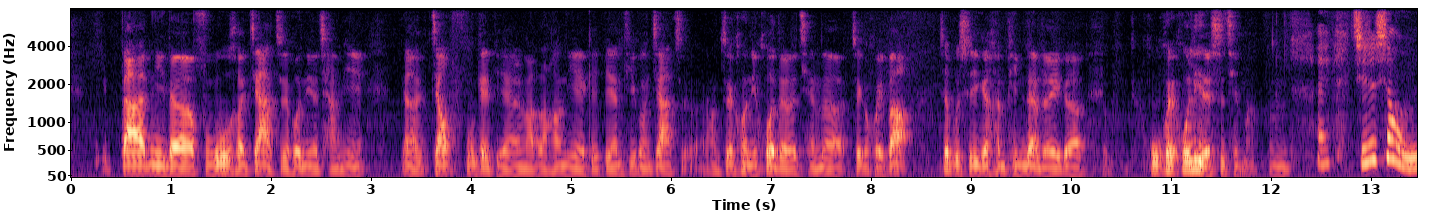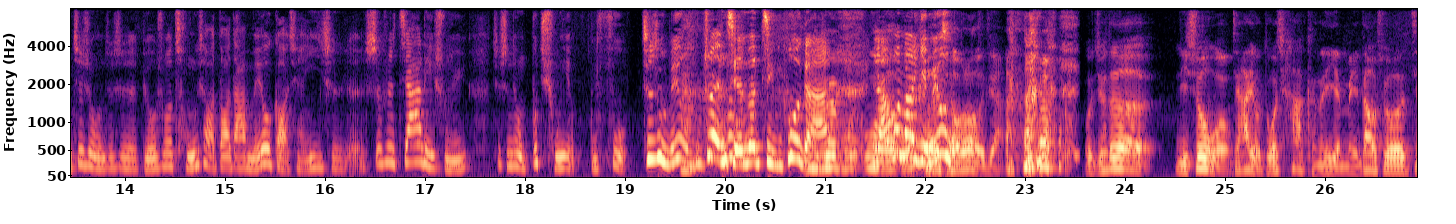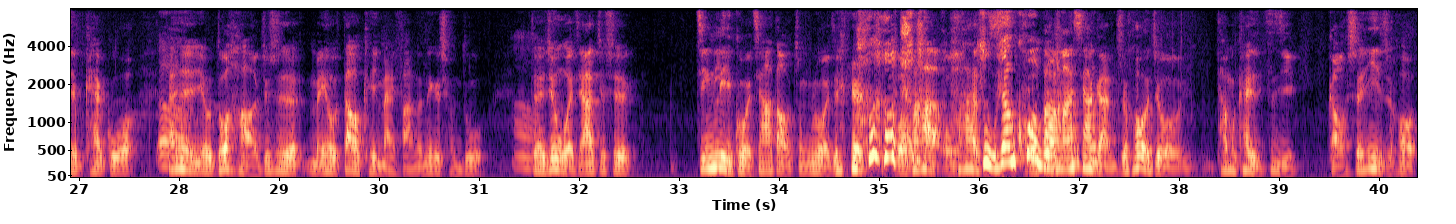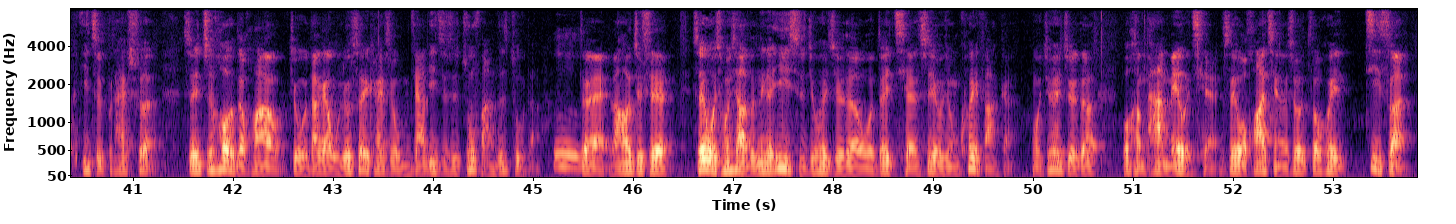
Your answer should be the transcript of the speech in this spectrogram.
把你的服务和价值或你的产品，呃，交付给别人了，然后你也给别人提供价值了，然后最后你获得了钱的这个回报，这不是一个很平等的一个？互惠互利的事情吗，嗯，哎，其实像我们这种，就是比如说从小到大没有搞钱意识的人，是不是家里属于就是那种不穷也不富，就是没有赚钱的紧迫感？然后呢，也没有穷了我家。我觉得你说我家有多差，可能也没到说揭不开锅，但是有多好，就是没有到可以买房的那个程度。对，就我家就是经历过家道中落，就是 我爸我爸祖上阔我，爸妈下岗之后就他们开始自己。搞生意之后一直不太顺，所以之后的话，就我大概五六岁开始，我们家一直是租房子住的，嗯，对，然后就是，所以我从小的那个意识就会觉得我对钱是有一种匮乏感，我就会觉得我很怕没有钱，所以我花钱的时候都会计算，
